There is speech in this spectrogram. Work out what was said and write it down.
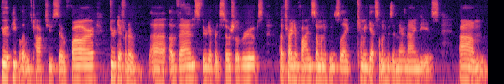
through the people that we've talked to so far through different uh, events through different social groups of trying to find someone who's like can we get someone who's in their 90s um,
